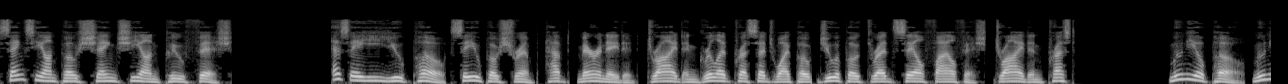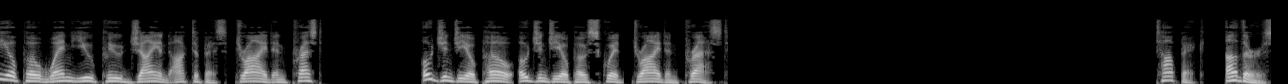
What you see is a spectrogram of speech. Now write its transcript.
Sangxianpo Shang Xian pu fish Saeu po Seupo shrimp, halved, marinated, dried and grilled Presejwipo Juipo thread sail filefish, dried and pressed Munio po, Munio po wen yu pu giant octopus, dried and pressed. Ojingeo po squid, dried and pressed. Others.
